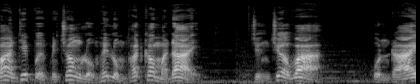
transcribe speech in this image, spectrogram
บ้านที่เปิดเป็นช่องลมให้ลมพัดเข้ามาได้ จึงเชื่อว่า คนร้าย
